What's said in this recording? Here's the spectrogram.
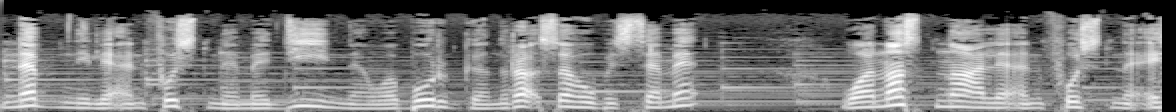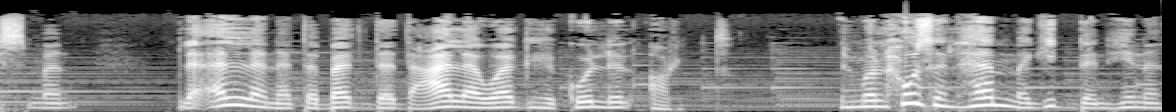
نبني لأنفسنا مدينة وبرجا رأسه بالسماء ونصنع لأنفسنا اسما لئلا نتبدد على وجه كل الأرض. الملحوظة الهامة جدا هنا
